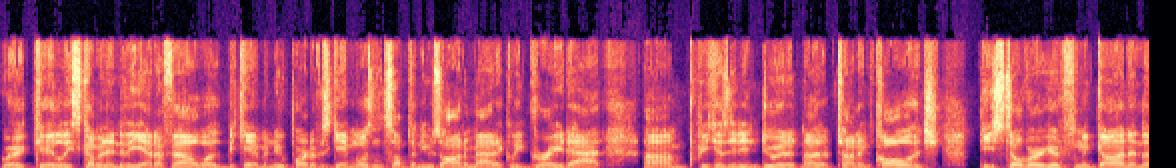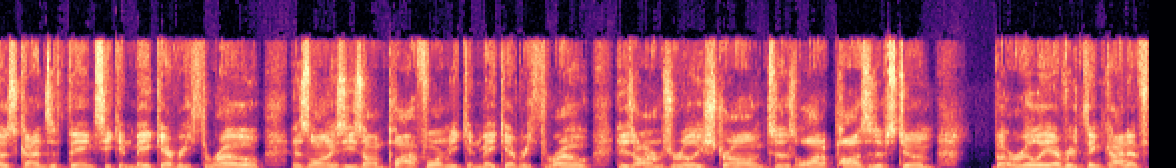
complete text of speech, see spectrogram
at least coming into the NFL, became a new part of his game, wasn't something he was automatically great at um, because he didn't do it a ton in college. He's still very good from the gun and those kinds of things. He can make every throw as long as he's on platform. He can make every throw. His arm's really strong. So there's a lot of positives to him but really everything kind of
